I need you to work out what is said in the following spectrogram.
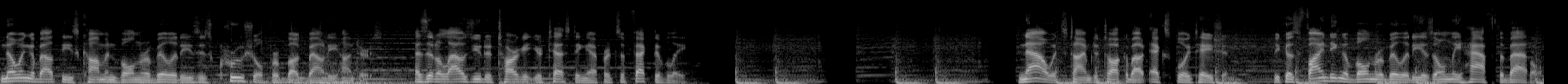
Knowing about these common vulnerabilities is crucial for bug bounty hunters, as it allows you to target your testing efforts effectively. Now it's time to talk about exploitation, because finding a vulnerability is only half the battle.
